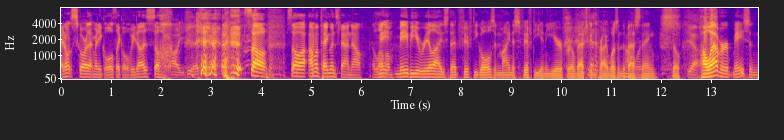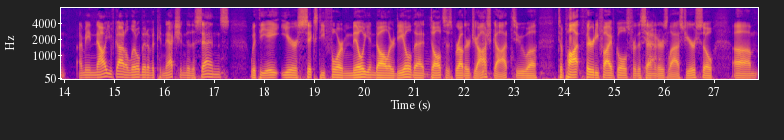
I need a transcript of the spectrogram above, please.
I don't score that many goals like Ovi does, so Oh, you do this? so so I'm a Penguins fan now. I love May- them. maybe you realize that 50 goals and minus 50 in a year for Ovechkin probably wasn't the best thing. So, Yeah. however, Mason, I mean, now you've got a little bit of a connection to the Sens with the eight-year, $64 million deal that Daltz's brother Josh got to uh, to pot 35 goals for the Senators last year. So. Um,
